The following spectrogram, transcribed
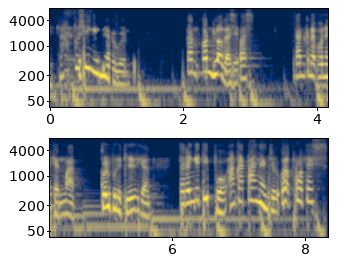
Lih, apa sih ini aku kan kan kon dulu gak sih pas kan kena pemain Denmark gol bunuh diri kan? Sterling tiba angkat tangan cuk. Kok protes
